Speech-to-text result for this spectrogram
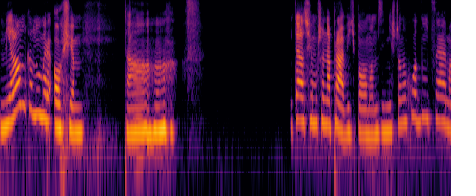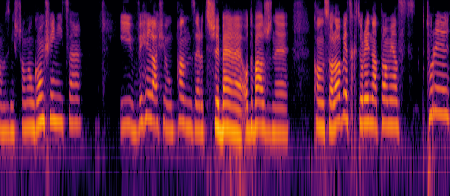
mielonka numer 8. Ta. I teraz się muszę naprawić, bo mam zniszczoną chłodnicę, mam zniszczoną gąsienicę i wychyla się Panzer 3B, odważny konsolowiec, który natomiast, który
